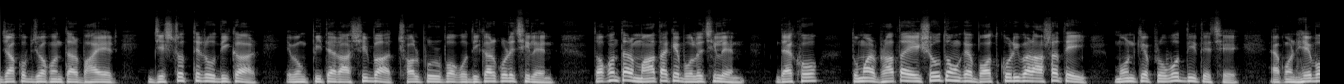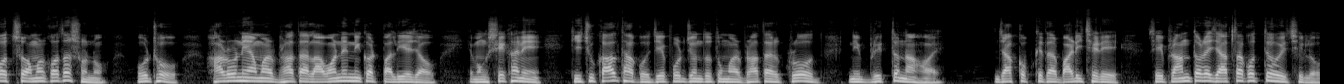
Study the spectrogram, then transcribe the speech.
জাকব যখন তার ভাইয়ের জ্যেষ্ঠত্বের অধিকার এবং পিতার আশীর্বাদ ছলপূর্বক অধিকার করেছিলেন, তখন তার মা তাকে বলেছিলেন, দেখো, তোমার ভ্রাতা এসেও তোমাকে বধ করিবার আশাতেই মনকে প্রবোধ দিতেছে। এখন হে বৎস, আমার কথা শোনো। ওঠো, হারণে আমার ভ্রাতা লাবানের নিকট পালিয়ে যাও এবং সেখানে কিছু কাল থাকো যে পর্যন্ত তোমার ভ্রাতার ক্রোধ নিবৃত্ত না হয়। জাকবকে তার বাড়ি ছেড়ে সেই প্রান্তরে যাত্রা করতে হয়েছিল।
